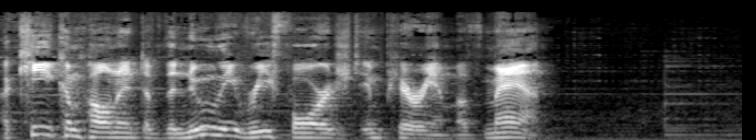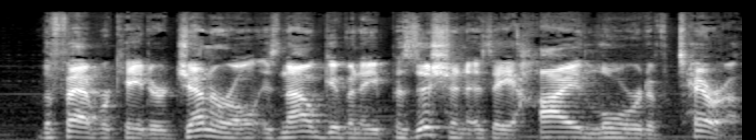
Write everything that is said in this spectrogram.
a key component of the newly reforged Imperium of Man. The Fabricator General is now given a position as a High Lord of Terra,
